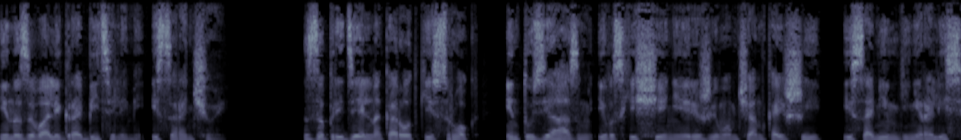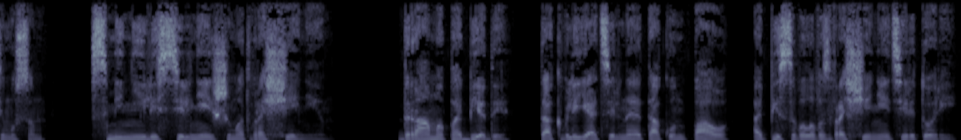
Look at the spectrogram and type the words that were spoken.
и называли грабителями и саранчой. За предельно короткий срок энтузиазм и восхищение режимом Чан Кайши и самим генералиссимусом сменились сильнейшим отвращением. Драма победы, так влиятельная Такун Пао, описывала возвращение территорий.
